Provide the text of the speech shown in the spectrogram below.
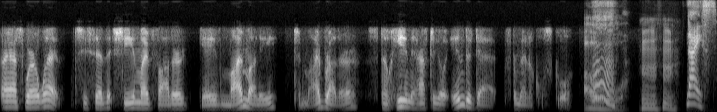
I asked where it went. She said that she and my father gave my money to my brother so he didn't have to go into debt for medical school. Oh, mm-hmm. Nice.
